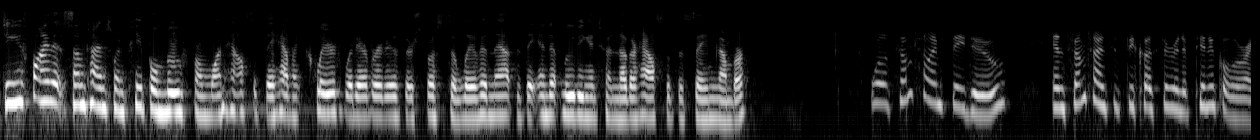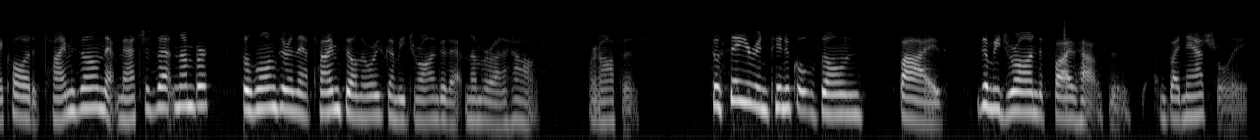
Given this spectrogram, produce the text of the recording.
do you find that sometimes when people move from one house, if they haven't cleared whatever it is they're supposed to live in that, that they end up moving into another house with the same number? Well, sometimes they do, and sometimes it's because they're in a pinnacle, or I call it a time zone that matches that number. So as long as they're in that time zone, they're always going to be drawn to that number on a house or an office. So say you're in pinnacle zone five, you're going to be drawn to five houses by naturally,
